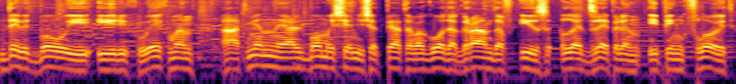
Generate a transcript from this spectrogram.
Дэвид Боуи и Рик Уэйкман, а отменные альбомы 75 -го года грандов из Led Zeppelin и Pink Floyd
